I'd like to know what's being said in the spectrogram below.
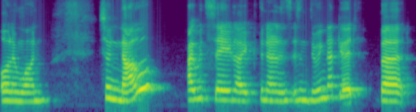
all in one. So now I would say like the Netherlands isn't doing that good, but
